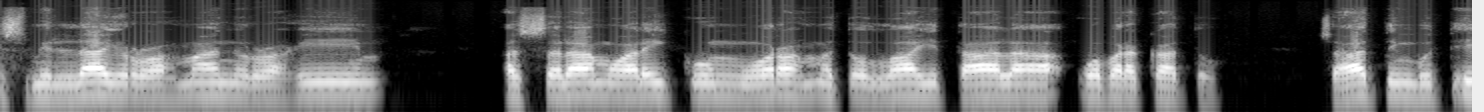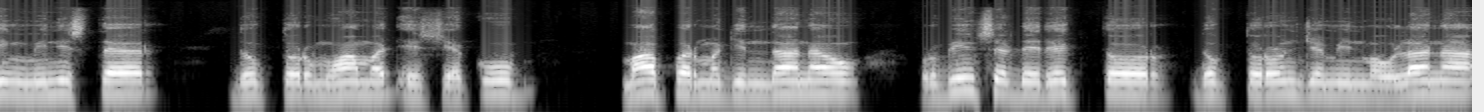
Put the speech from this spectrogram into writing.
Bismillahirrahmanirrahim. Assalamualaikum warahmatullahi taala wabarakatuh. Sa ating buting Minister, Dr. Muhammad S. Yacub, Mapar Maguindanao, Provincial Director, Dr. Ronjamin Maulana,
